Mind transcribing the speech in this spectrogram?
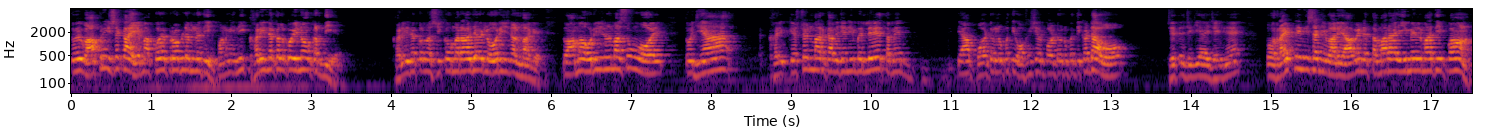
તો એ વાપરી શકાય, એમાં કોઈ પ્રોબ્લેમ નથી, પણ એની ખરી નકલ કોઈ ન કરી દે. ખરી નકલનો સિક્કો મરાવ જાય એટલે ઓરિજિનલ માગે. તો આમાં ઓરિજિનલમાં શું હોય, તો જ્યાં ખરી ક્વેશ્ચન માર્ક આવે એની બદલે તમે ત્યાં પોર્ટલ ઉપરથી ઓફિશિયલ પોર્ટલ ઉપરથી કઢાવો, જે તે જગ્યાએ જઈને, તો રાઇટની નિશાની વાળી આવે ને તમારા ઈમેલમાંથી પણ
